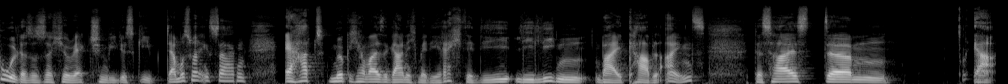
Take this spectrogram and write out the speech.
cool, dass es solche Reaction-Videos gibt. Da muss man eigentlich sagen, er hat möglicherweise gar nicht mehr die Rechte, die, die liegen bei Kabel 1. Das heißt, ähm, ja,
